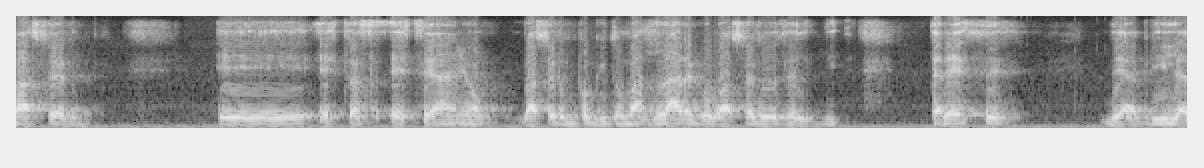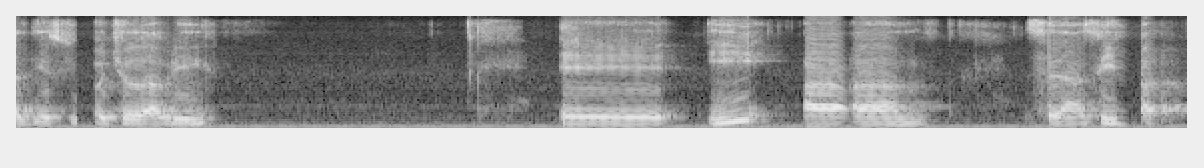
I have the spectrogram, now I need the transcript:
va a ser, este año va a ser un poquito más largo, va a ser desde el 13 de abril al 18 de abril, eh, y ah, se dan cita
